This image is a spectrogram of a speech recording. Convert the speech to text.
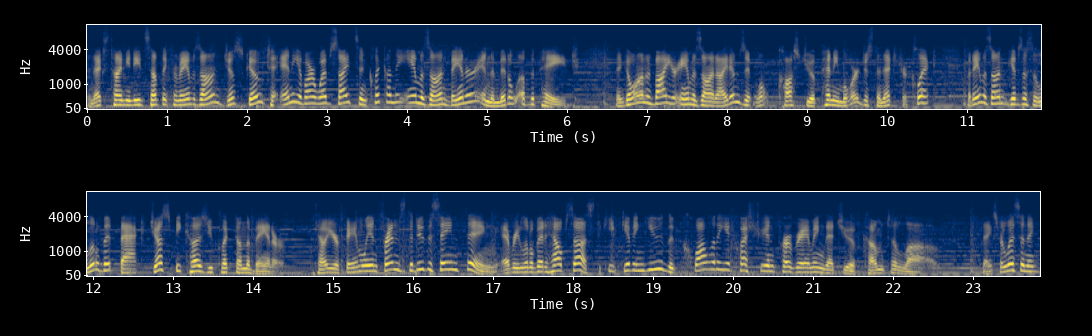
The next time you need something from Amazon, just go to any of our websites and click on the Amazon banner in the middle of the page. Then go on and buy your Amazon items. It won't cost you a penny more, just an extra click. But Amazon gives us a little bit back just because you clicked on the banner. Tell your family and friends to do the same thing. Every little bit helps us to keep giving you the quality equestrian programming that you have come to love. Thanks for listening.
